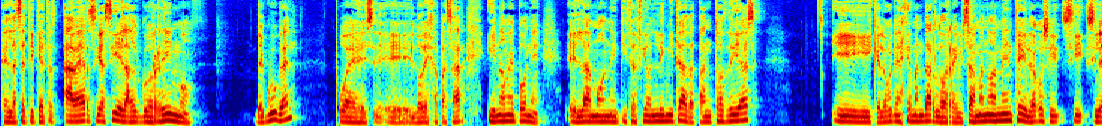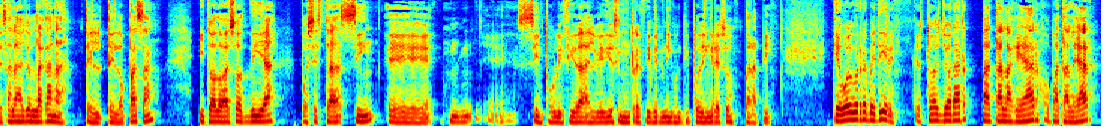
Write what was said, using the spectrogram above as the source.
en las etiquetas, a ver si así el algoritmo de Google pues eh, lo deja pasar y no me pone la monetización limitada tantos días y que luego tienes que mandarlo a revisar manualmente y luego si, si, si le sale a ellos la gana te, te lo pasan y todos esos días pues está sin, eh, mm, eh, sin publicidad el vídeo, sin recibir ningún tipo de ingreso para ti. Que vuelvo a repetir, que esto es llorar, patalaguear o patalear.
